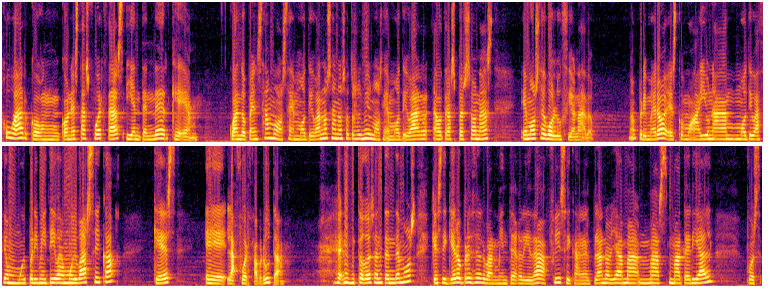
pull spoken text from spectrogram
jugar con, estas fuerzas y entender que cuando pensamos en motivarnos a nosotros mismos y en motivar a otras personas, hemos evolucionado. Primero es como hay una motivación muy primitiva y muy básica que es eh, la fuerza bruta. Todos entendemos que si quiero preservar mi integridad física en el plano ya más, material, pues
